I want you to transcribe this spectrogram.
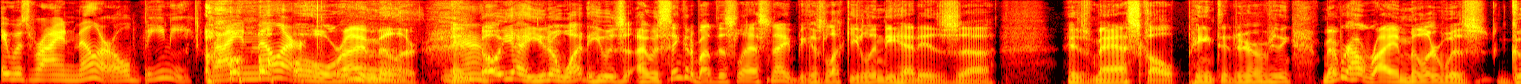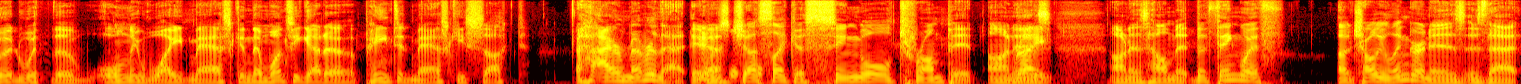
It was Ryan Miller, old beanie. Ryan Miller. Oh, Ryan Miller. Yeah. Oh yeah, you know what? He was. I was thinking about this last night because Lucky Lindy had his uh, his mask all painted and everything. Remember how Ryan Miller was good with the only white mask, and then once he got a painted mask, he sucked. I remember that. It Yeah. was just like a single trumpet on his on his helmet. The thing with uh, Charlie Lindgren is is that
